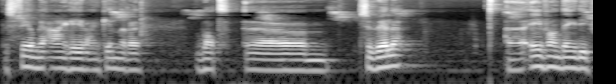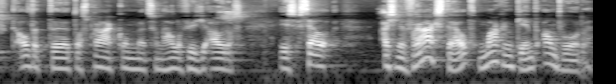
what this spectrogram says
Dus veel meer aangeven aan kinderen wat uh, ze willen. Een van de dingen die ik altijd tot sprake kom met zo'n half uurtje ouders, is stel, als je een vraag stelt, mag een kind antwoorden.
